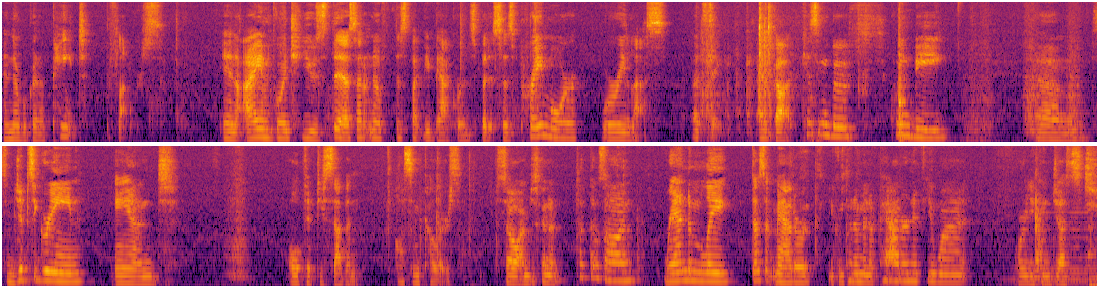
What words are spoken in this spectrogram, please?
And then we're going to paint the flowers. And I am going to use this. I don't know if this might be backwards, but it says pray more, worry less. Let's see. I've got Kissing Booth, Queen Bee, um, some Gypsy Green, and Old 57. Awesome colors. So I'm just going to put those on randomly. Doesn't matter. You can put them in a pattern if you want, or you can just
